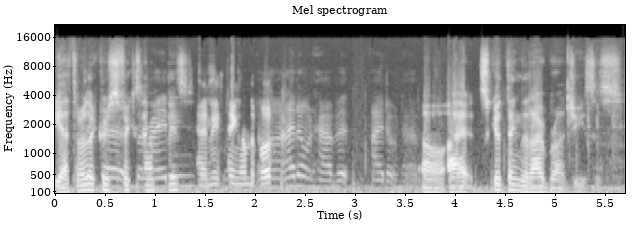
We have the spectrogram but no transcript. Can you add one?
Yeah, throw the But crucifix the down, writing please. Anything on the book? Uh, I don't have it. I don't have it. Oh, I, it's a good thing that I brought Jesus.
